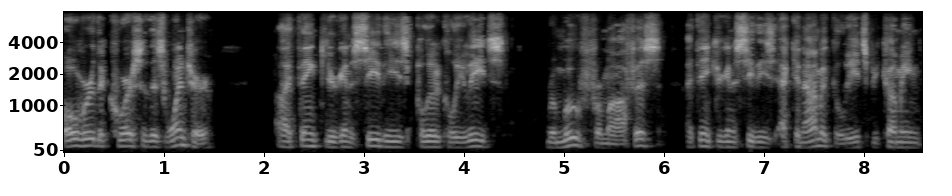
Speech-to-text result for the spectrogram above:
over the course of this winter, I think you're going to see these political elites removed from office. I think you're going to see these economic elites becoming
